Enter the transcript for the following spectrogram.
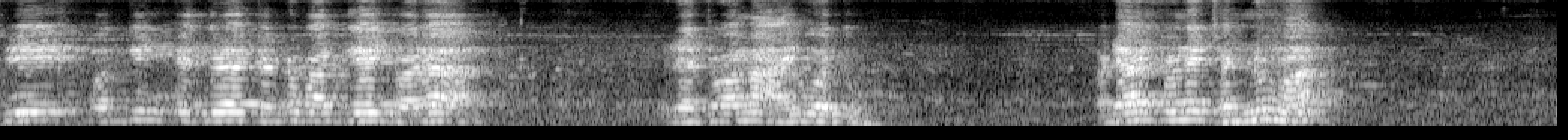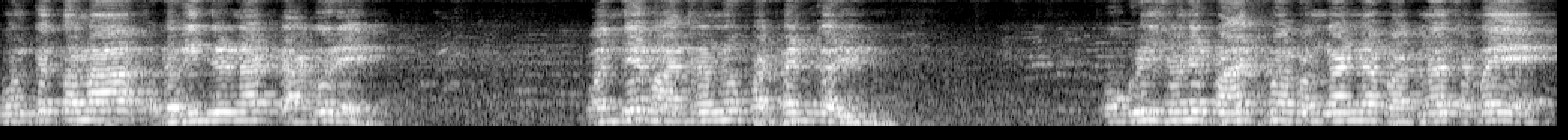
શ્રી બંકિમચંદ્ર ચટ્ટોપાધ્યાય દ્વારા રચવામાં આવ્યું હતું. અઢારસો ને છન્નુંમાં કોલકાતામાં રવિન્દ્રનાથ ટાગોરે વંદે માતરમનું પઠન કર્યું. ઓગણીસો ને પાંચમાં બંગાળના ભાગલા સમયે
